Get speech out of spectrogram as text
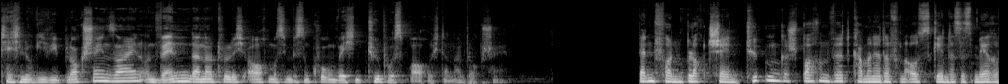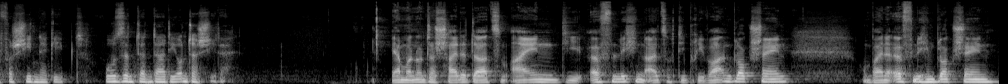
Technologie wie Blockchain sein? Und wenn, dann natürlich auch muss ich ein bisschen gucken, welchen Typus brauche ich dann an Blockchain. Wenn von Blockchain-Typen gesprochen wird, kann man ja davon ausgehen, dass es mehrere verschiedene gibt. Wo sind denn da die Unterschiede? Ja, man unterscheidet da zum einen die öffentlichen als auch die privaten Blockchain. Und bei einer öffentlichen Blockchain,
